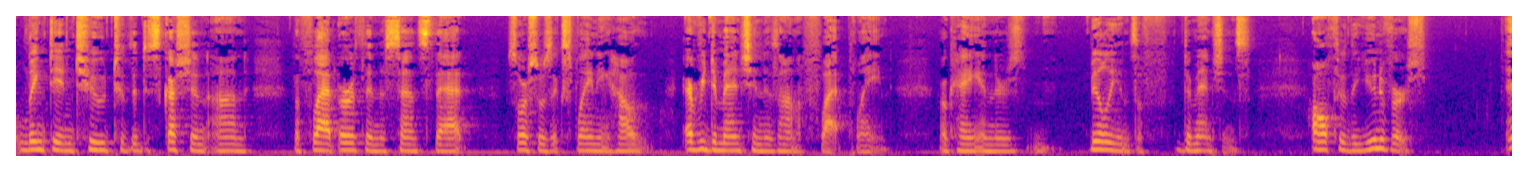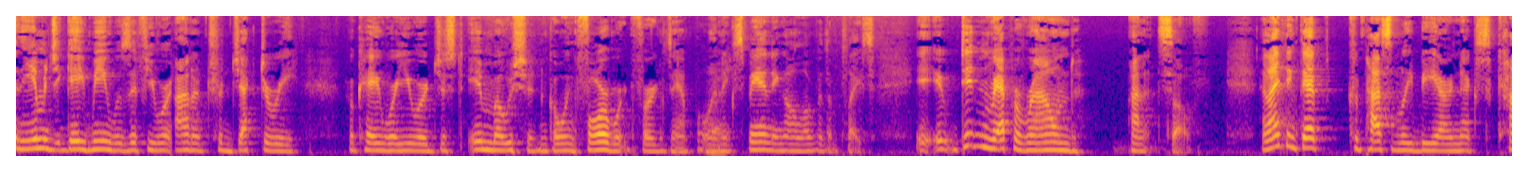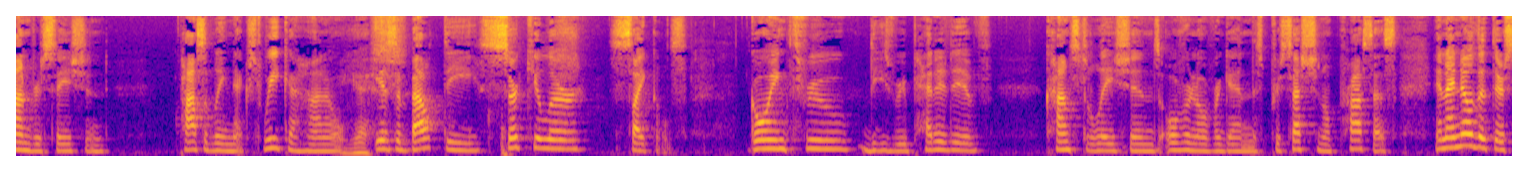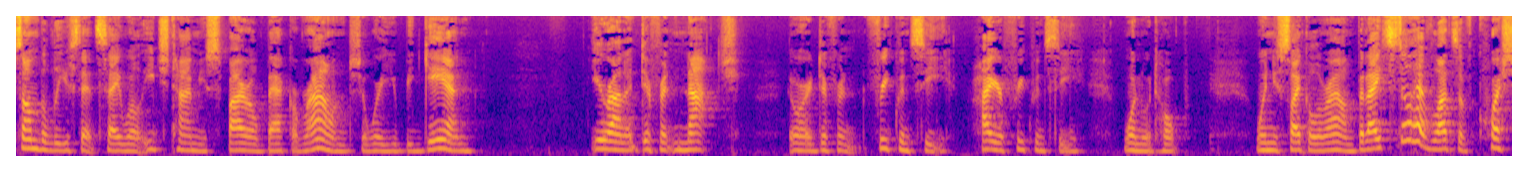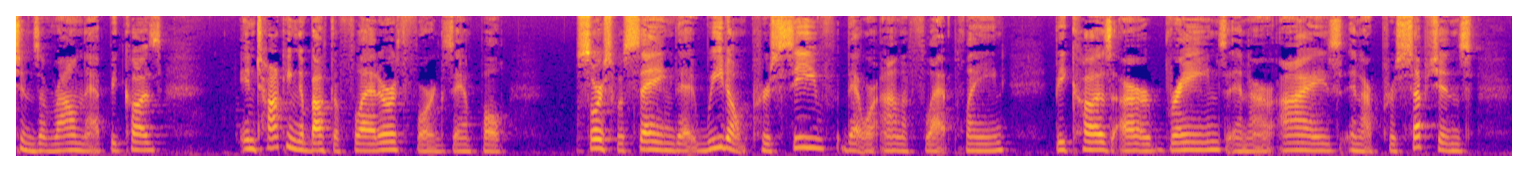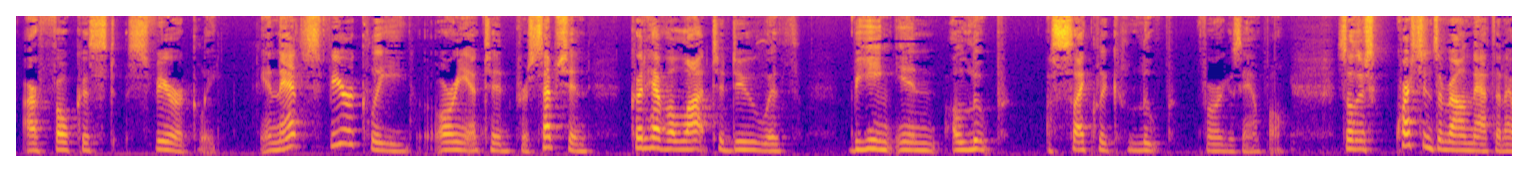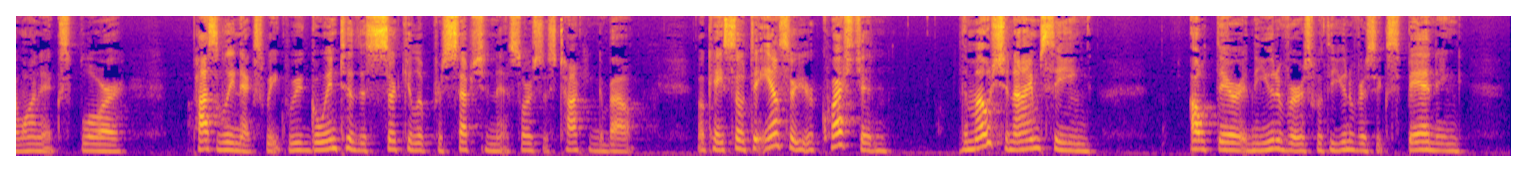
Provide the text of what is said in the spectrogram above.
linked in too to the discussion on the flat earth in the sense that Source was explaining how every dimension is on a flat plane. Okay, and there's billions of dimensions all through the universe. And the image it gave me was if you were on a trajectory, okay, where you were just in motion, going forward, for example, and expanding all over the place. It, it didn't wrap around on itself. And I think that could possibly be our next conversation, possibly next week, Ahonu, Yes. is about the circular cycles, going through these repetitive constellations over and over again, this processional process. And I know that there's some beliefs that say, well, each time you spiral back around to where you began, you're on a different notch or a different frequency, higher frequency, one would hope, when you cycle around. But I still have lots of questions around that because, in talking about the flat earth, for example, Source was saying that we don't perceive that we're on a flat plane because our brains and our eyes and our perceptions are focused spherically. And that spherically oriented perception could have a lot to do with being in a loop, a cyclic loop, for example. So there's questions around that that I want to explore possibly next week. We go into the circular perception that Source is talking about. Okay, so to answer your question, the motion I'm seeing out there in the universe with the universe expanding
